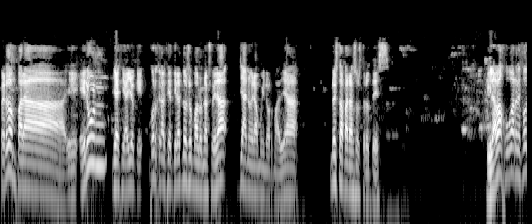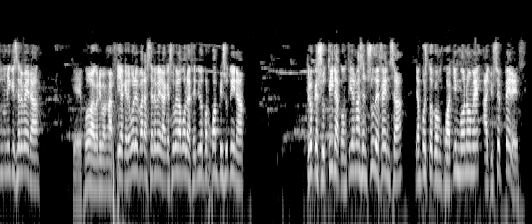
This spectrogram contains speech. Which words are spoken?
Perdón, para eh, Erún. Ya decía yo que Jorge García tirándose un balón a su edad ya no era muy normal, ya no está para esos trotes. Y la va a jugar de fondo Miki Cervera, que juega con Iván García, que devuelve para Cervera, que sube la bola defendido por Juan Pisutina. Creo que Sutina confía más en su defensa y han puesto con Joaquín Monome a Josep Pérez.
